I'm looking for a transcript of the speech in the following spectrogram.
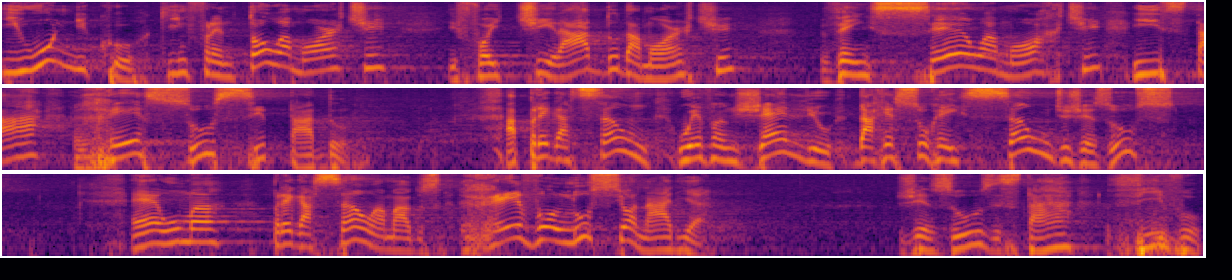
e único que enfrentou a morte e foi tirado da morte, venceu a morte e está ressuscitado. A pregação, o evangelho da ressurreição de Jesus, é uma pregação, amados, revolucionária. Jesus está vivo.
